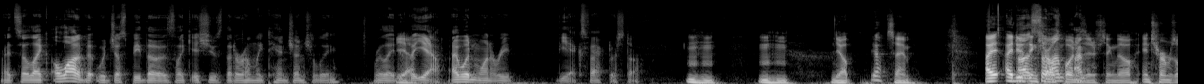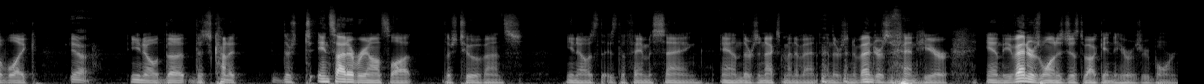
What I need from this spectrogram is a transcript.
right? So, like, a lot of it would just be those, like, issues that are only tangentially related. Yeah. But yeah, I wouldn't want to read the X Factor stuff. Mm hmm. Mm hmm. Yep. Yeah. Same. I, I do Uh, think so Charles Point is interesting though, in terms of like Yeah. You know the this kind of there's t- inside every onslaught there's two events you know is the, is the famous saying and there's an x-men event and there's an avengers event here and the avengers one is just about getting to heroes reborn.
